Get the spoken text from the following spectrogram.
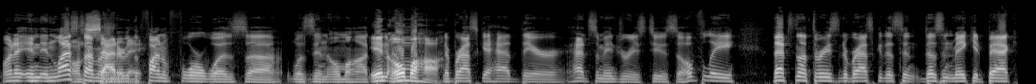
Well, and, and last On time I Saturday. remember the Final Four was uh, was in Omaha. In too. Omaha. Nebraska had their had some injuries too, so hopefully that's not the reason Nebraska doesn't doesn't make it back.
